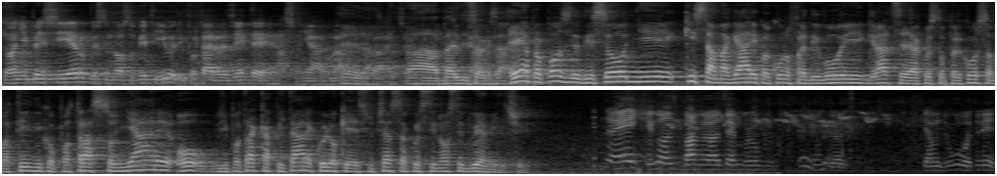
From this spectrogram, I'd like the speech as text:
da ogni pensiero, questo è il nostro obiettivo, di portare la gente a sognare attimo. Esatto. cioè, Ah, bellissimo. esatto. questa. E a proposito di sogni, chissà magari qualcuno fra di voi, grazie a questo percorso matildico, potrà sognare o gli potrà capitare quello che è successo a questi nostri due amici. siamo due tre.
